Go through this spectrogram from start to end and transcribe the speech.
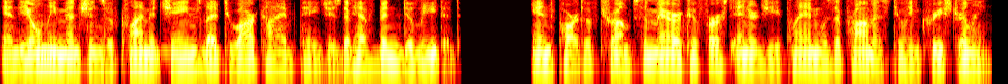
and the only mentions of climate change led to archived pages that have been deleted. And part of Trump's America First energy plan was a promise to increase drilling.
